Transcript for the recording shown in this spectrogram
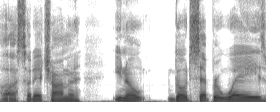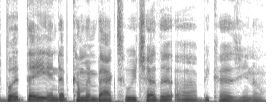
Uh, so they're trying to you know go separate ways, but they end up coming back to each other uh because you know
